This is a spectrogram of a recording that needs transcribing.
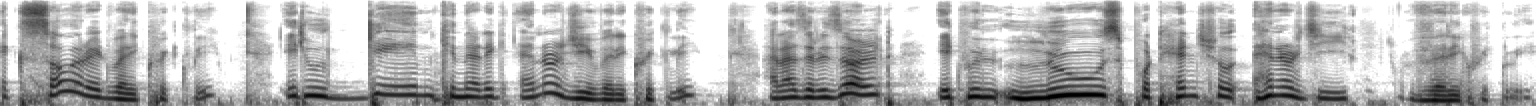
accelerate very quickly. It will gain kinetic energy very quickly. And as a result, it will lose potential energy very quickly.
